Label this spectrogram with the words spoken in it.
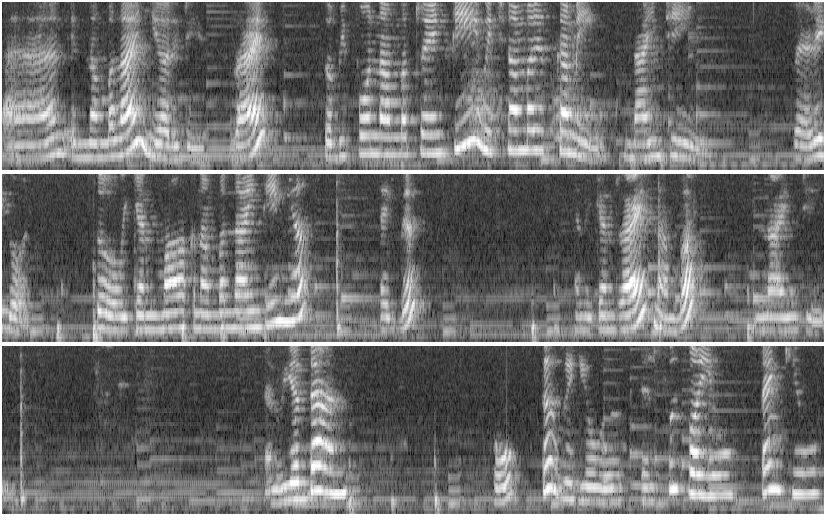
and in number line here it is right so before number 20 which number is coming? 19 very good. So we can mark number 19 here like this. And we can write number 19 and we are done. Hope this video will helpful for you. Thank you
